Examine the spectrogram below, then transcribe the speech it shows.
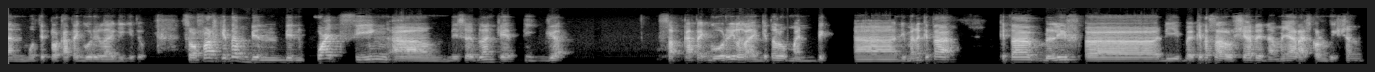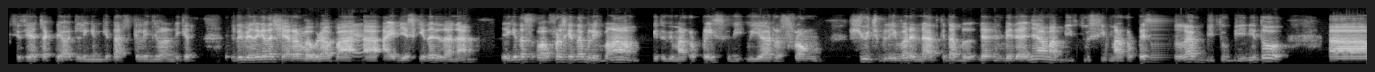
and multiple kategori lagi gitu. So far kita been been quite seeing um, bisa bilang kayak tiga sub kategori lah yang kita lumayan big. Uh, di mana kita kita believe uh, di kita selalu share di namanya Rise Conviction. Sisi cek di, di linkin kita sekalian jualan dikit. Itu biasanya kita share beberapa uh, ideas kita di sana. Jadi kita first kita believe banget B2B marketplace. We, we are a strong huge believer in that. Kita dan bedanya sama B2C marketplace adalah B2B ini tuh uh,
